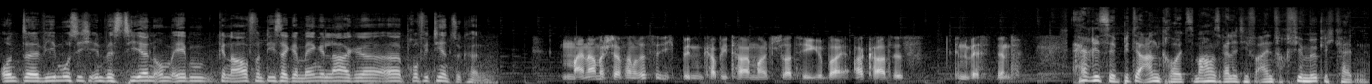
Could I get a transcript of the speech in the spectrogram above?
und äh, wie muss ich investieren, um eben genau von dieser Gemengelage äh, profitieren zu können? Mein Name ist Stefan Risse, ich bin Kapitalmarktstratege bei Akatis Investment. Herr Risse, bitte ankreuzen, machen wir es relativ einfach. Vier Möglichkeiten.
